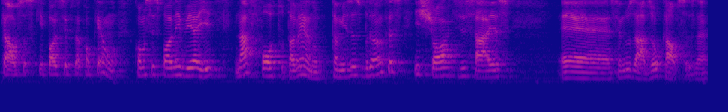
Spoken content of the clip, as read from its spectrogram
calças que pode ser para qualquer um. Como vocês podem ver aí na foto, tá vendo? Camisas brancas e shorts e saias é, sendo usados, ou calças, né?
